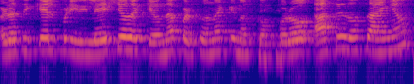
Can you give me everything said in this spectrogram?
Ahora sí que el privilegio de que una persona que nos compró hace dos años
